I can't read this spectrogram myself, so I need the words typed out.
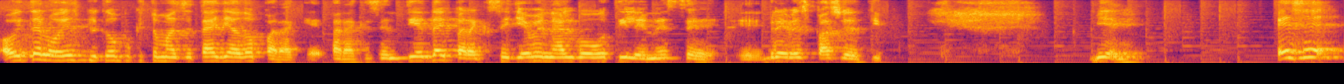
Hoy te lo voy a explicar un poquito más detallado para que, para que se entienda y para que se lleven algo útil en este eh, breve espacio de tiempo. Bien, ese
